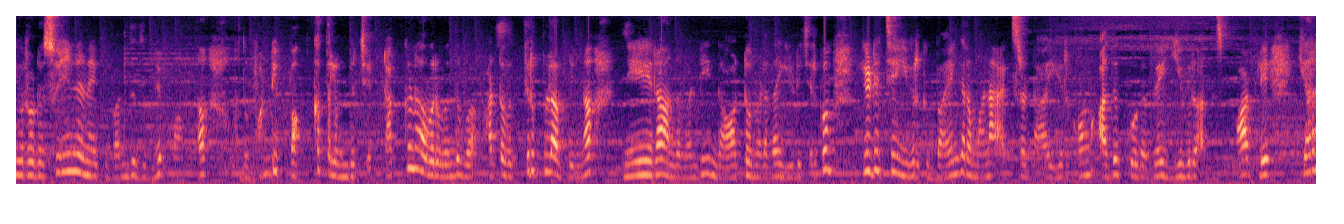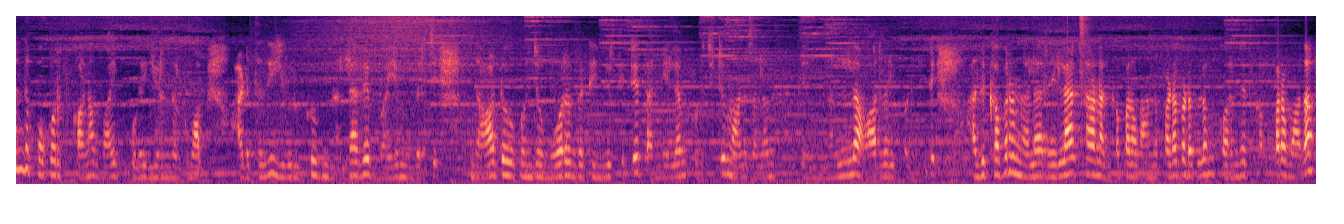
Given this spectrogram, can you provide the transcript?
இவரோட சுயநினைப்பு வந்ததுமே பார்த்தா அந்த வண்டி பக்கத்தில் வந்துச்சு. டக்குன்னு அவர் வந்து ஆட்டோவை திருப்பல அப்படின்னா நேராக அந்த வண்டி இந்த ஆட்டோ மேலே தான் இடிச்சிருக்கும். இடிச்சு இவருக்கு பயங்கரமான ஆக்சிடென்ட் ஆகியிருக்கும் அது கூடவே இவர் அந்த ஸ்பாட்லேயே இறந்து போகிறதுக்கான வாய்ப்பு கூட இருந்திருக்குமா அடுத்தது இவருக்கு நல்லாவே பயம் வந்துருச்சு. இந்த ஆட்டோவை கொஞ்சம் ஓரம் கட்டி நிறுத்திட்டு தண்ணியெல்லாம் குடிச்சிட்டு மனசெல்லாம் நல்லா ஆறுதல் படுத்திட்டு அதுக்கப்புறம் நல்லா ரிலாக்ஸ் ஆனதுக்கப்புறம் அந்த படபடப்பெல்லாம் குறைஞ்சதுக்கு அப்புறமா தான்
